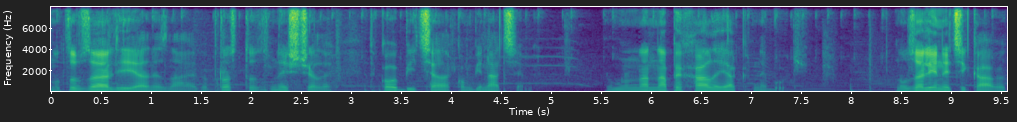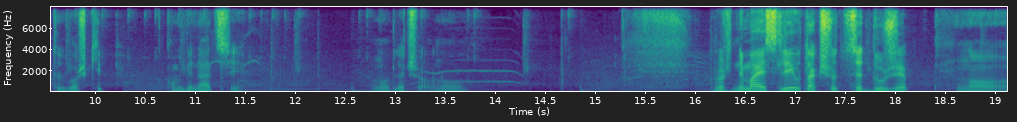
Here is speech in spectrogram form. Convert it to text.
Ну то взагалі я не знаю. Просто знищили такого бійця комбінаціями. Ну, напихали як-небудь. Ну, взагалі не цікаво, тут важкі комбінації. Ну для чого? Ну. Коротше, немає слів, так що це дуже. Ну.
